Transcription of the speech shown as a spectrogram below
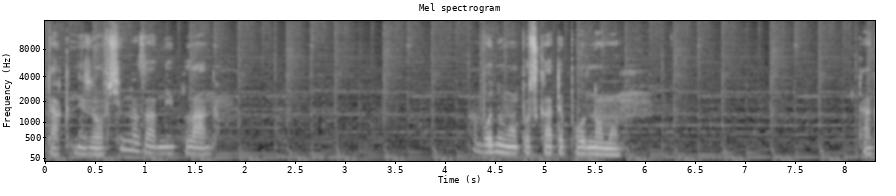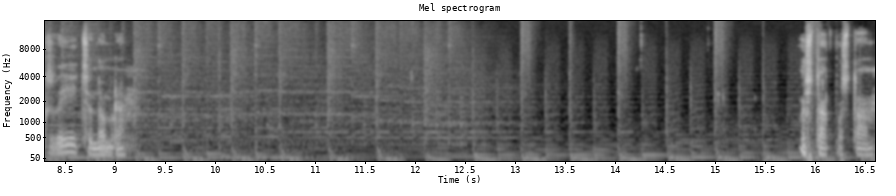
Так, не зовсім на задній план. А будемо опускати по одному. Так, здається, добре. Ось так поставимо.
